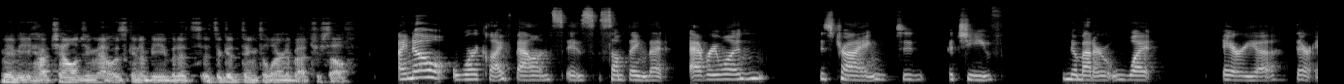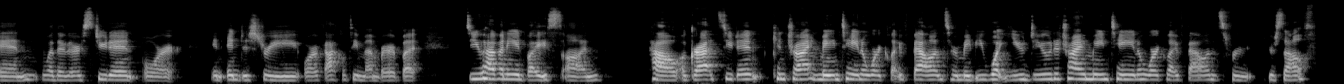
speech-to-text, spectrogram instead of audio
maybe how challenging that was going to be, but it's it's a good thing to learn about yourself. I know work life balance is something that everyone is trying to achieve. no matter what area they're in, whether they're a student or an industry or a faculty member. But do you have any advice on how a grad student can try and maintain a work life balance, or maybe what you do to try and maintain a work life balance for yourself?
